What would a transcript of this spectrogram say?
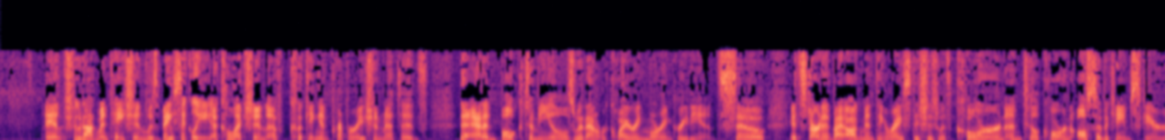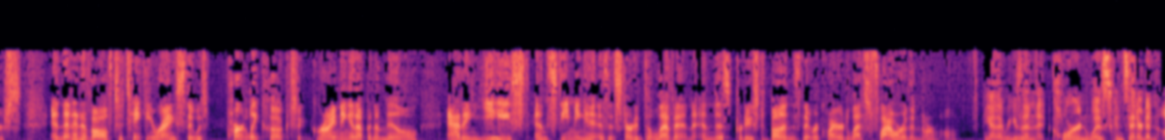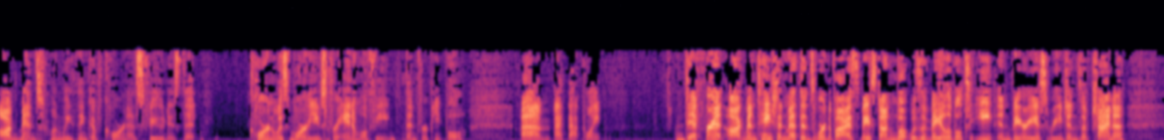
And food augmentation was basically a collection of cooking and preparation methods that added bulk to meals without requiring more ingredients. So it started by augmenting rice dishes with corn until corn also became scarce. And then it evolved to taking rice that was partly cooked, grinding it up in a mill, adding yeast and steaming it as it started to leaven. And this produced buns that required less flour than normal. Yeah, the reason that corn was considered an augment when we think of corn as food is that corn was more used for animal feed than for people um, at that point. Different augmentation methods were devised based on what was available to eat in various regions of China.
